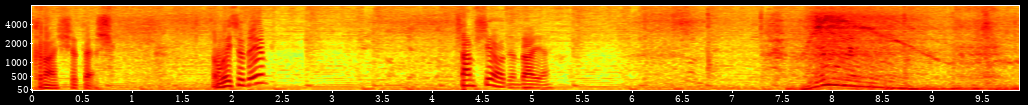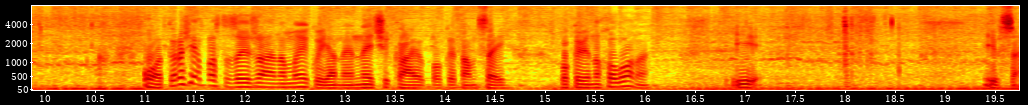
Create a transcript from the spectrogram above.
краще теж. Ви сюди? Там ще один, да, є. От, коротше, я просто заїжджаю на мийку, я не, не чекаю, поки там цей, поки він охолоне. І. І все.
